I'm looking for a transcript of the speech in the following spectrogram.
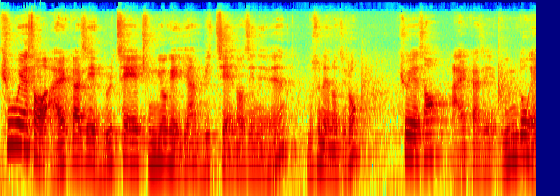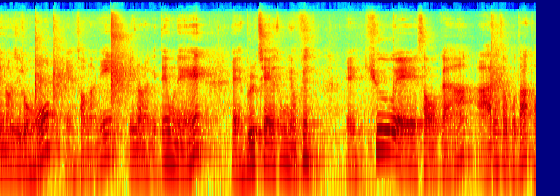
Q에서 R까지 물체의 중력에 의한 위치 에너지는 무슨 에너지로? Q에서 R까지 운동 에너지로 예, 전환이 일어나기 때문에 예, 물체의 속력은 예, Q에서가 R에서보다 더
